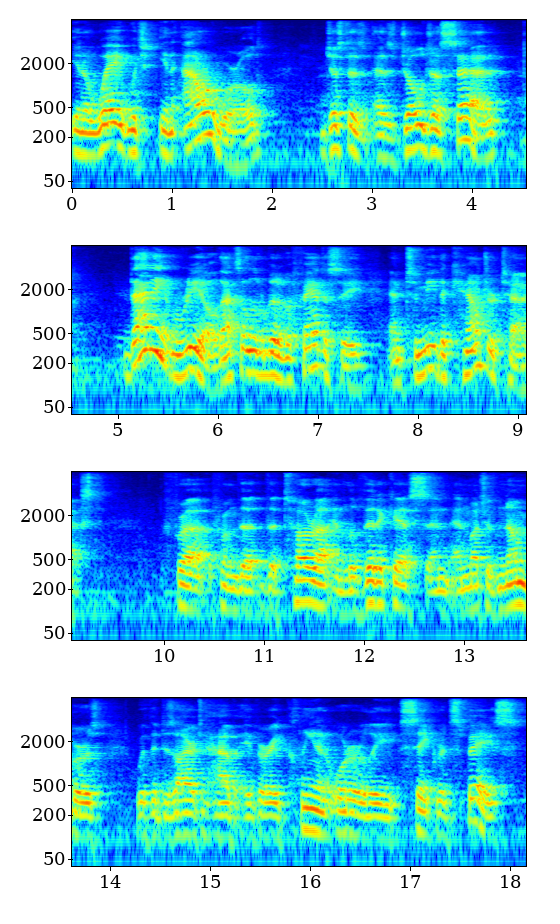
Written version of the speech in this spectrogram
in a way which in our world, just as, as Joel just said, that ain't real. That's a little bit of a fantasy. And to me, the countertext for, from the, the Torah and Leviticus and, and much of Numbers with the desire to have a very clean and orderly sacred space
